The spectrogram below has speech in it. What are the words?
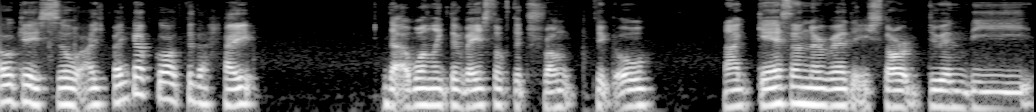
Okay, so I think I've got to the height that I want like the rest of the trunk to go. I guess I'm now ready to start doing the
